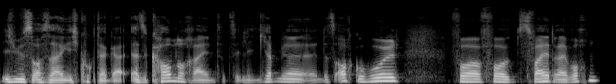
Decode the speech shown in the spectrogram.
ich muss auch sagen, ich gucke da gar, also kaum noch rein tatsächlich. Ich habe mir das auch geholt vor vor zwei drei Wochen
